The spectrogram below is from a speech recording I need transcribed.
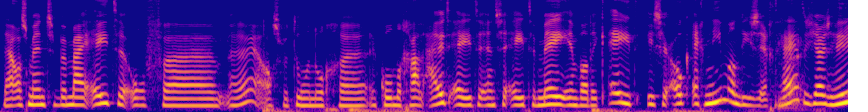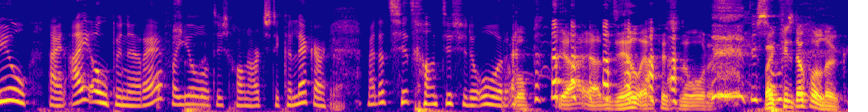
Nou, als mensen bij mij eten of eh, hè, als we toen nog eh, konden gaan uiteten en ze eten mee in wat ik eet, is er ook echt niemand die zegt, hè, het is juist heel, nou, een eye-opener, hè, van joh, het is gewoon hartstikke lekker. Ja. Maar dat zit gewoon tussen de oren. Klopt. Ja, ja, dat is heel erg tussen de oren. Dus Maar ik vind het ook wel leuk.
